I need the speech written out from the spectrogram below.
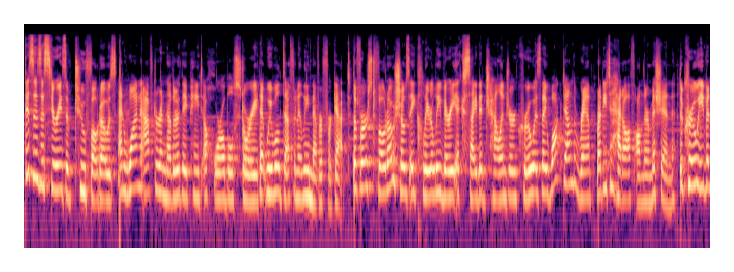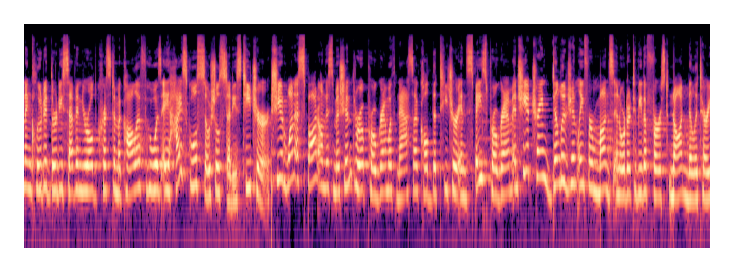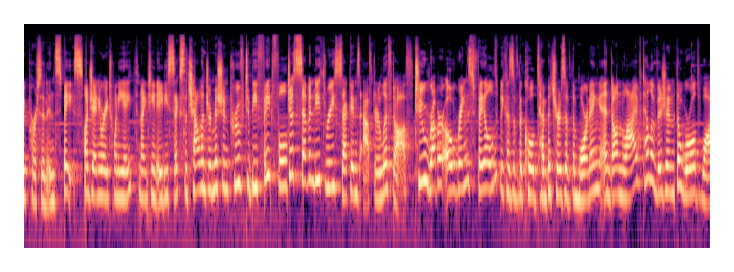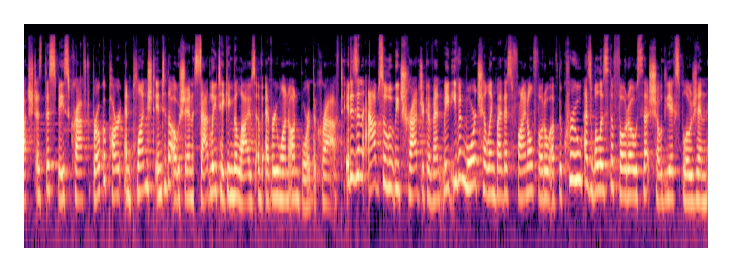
This is a series of two photos, and one after another they paint a horrible story that we will definitely never forget. The first photo shows a clearly very excited Challenger crew as they walk down the ramp ready to head off on their mission. The crew even included 37 year old Christa McAuliffe who was a high school social studies teacher. She had won a spot on this mission through a program with NASA called the Teacher in Space program and she had trained diligently for months in order to be the first non-military person in space. On January 28, 1986, the Challenger mission proved to be fateful just 73 seconds after liftoff. Two rubber O-rings failed because of the cold temperatures of the morning, and on live television, the world watched as the spacecraft broke apart and plunged into the ocean, sadly taking the lives of everyone on board the craft. It is an absolutely tragic event made even more chilling by this final photo of the crew, as well as the photos that show the explosion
